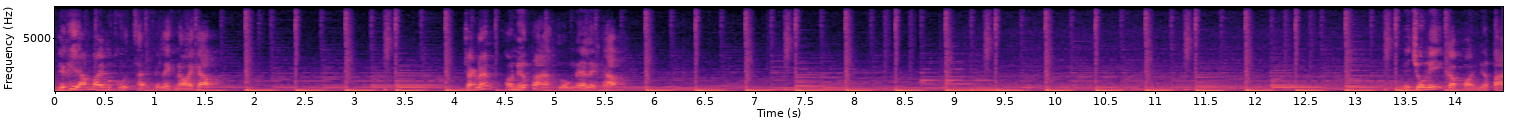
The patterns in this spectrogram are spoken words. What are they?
เดี๋ยวขยำใบมะกรูดใส่ไปเล็กน้อยครับ จากนั้นเอาเนื้อปลาลงได้เลยครับ ช่วงนี้ก็ปล่อยเนื้อปลา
